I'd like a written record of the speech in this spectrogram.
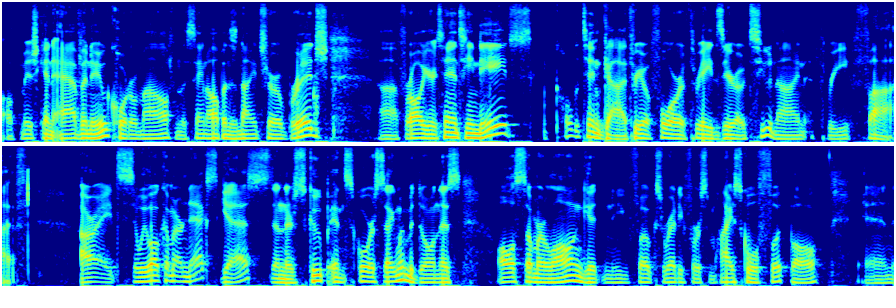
off Michigan Avenue, quarter mile from the St. Albans Nitro Bridge. Uh, for all your tenting needs, call the Tent Guy 304 380 2935. All right, so we welcome our next guest in their scoop and score segment. Been doing this all summer long, getting you folks ready for some high school football. And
